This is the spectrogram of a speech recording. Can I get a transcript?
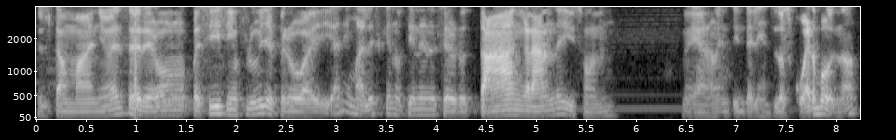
el tamaño del cerebro, pues sí, sí influye, pero hay animales que no tienen el cerebro tan grande y son medianamente inteligentes. Los cuervos, ¿no?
